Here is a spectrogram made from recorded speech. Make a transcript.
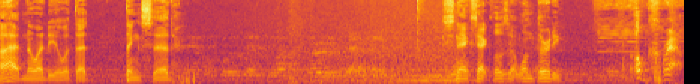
I had no idea what that thing said. Snack Shack closes at 1.30. Oh crap!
